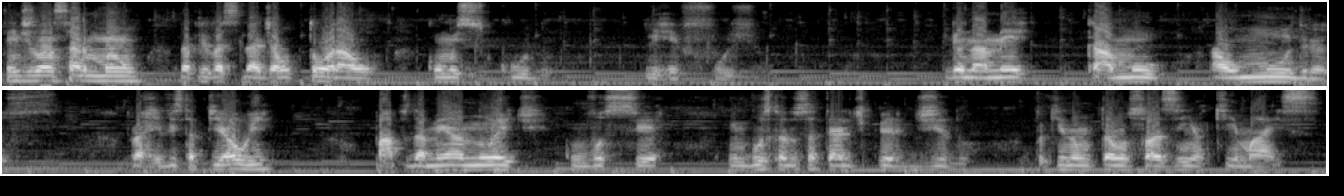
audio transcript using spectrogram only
tem de lançar mão da privacidade autoral como escudo e refúgio. Benamé, Camus, Almudras, para a revista Piauí, Papos da Meia-Noite, com você, em busca do satélite perdido, porque não estamos sozinhos aqui mais.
